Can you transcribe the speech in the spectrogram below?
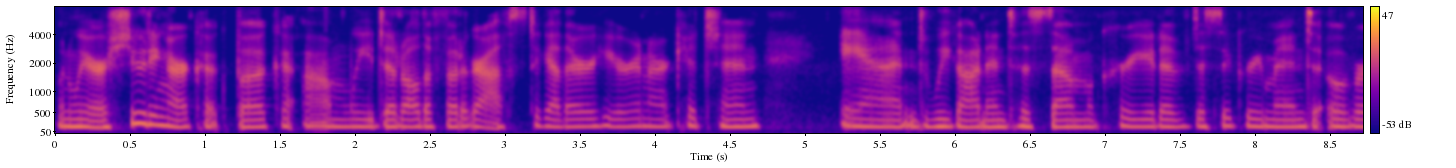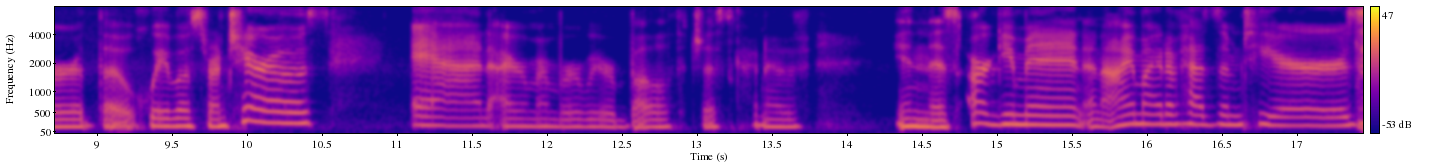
when we were shooting our cookbook. Um, we did all the photographs together here in our kitchen. And we got into some creative disagreement over the huevos rancheros. And I remember we were both just kind of in this argument and I might have had some tears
